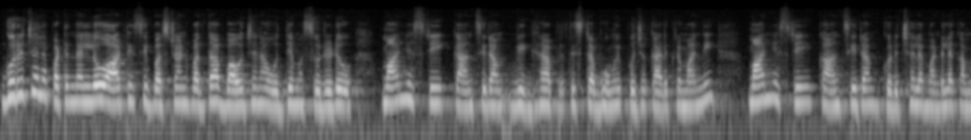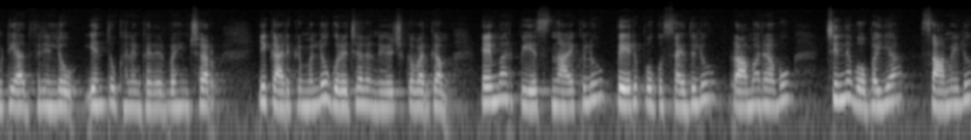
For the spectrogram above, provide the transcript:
గురుజాల పట్టణంలో ఆర్టీసీ బస్టాండ్ వద్ద బహుజన ఉద్యమ సూర్యుడు మాన్యశ్రీ కాన్సీరాం విగ్రహ ప్రతిష్ట భూమి పూజ కార్యక్రమాన్ని మాన్యశ్రీ కాన్సీరాం గురుజాల మండల కమిటీ ఆధ్వర్యంలో ఎంతో ఘనంగా నిర్వహించారు. ఈ కార్యక్రమంలో గురజాల నియోజకవర్గం ఎంఆర్పీఎస్ నాయకులు పేరుపోగు సైదులు రామారావు చిన్న ఓబయ్య సామేలు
